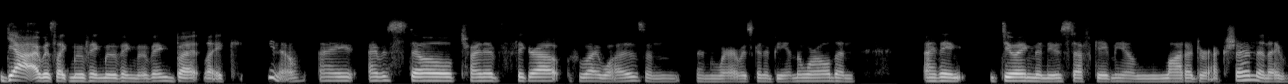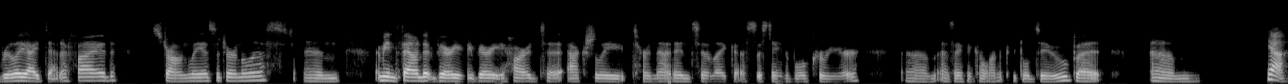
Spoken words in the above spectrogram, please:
yeah, I was like moving, moving, moving, but like, you know, I I was still trying to figure out who I was and and where I was going to be in the world. And I think doing the news stuff gave me a lot of direction and I really identified strongly as a journalist. And I mean found it very very hard to actually turn that into like a sustainable career um, as I think a lot of people do. But um, yeah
